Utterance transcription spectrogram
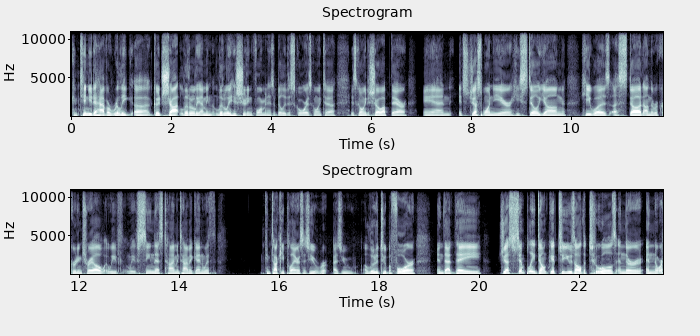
continue to have a really uh, good shot. Literally, I mean, literally, his shooting form and his ability to score is going to is going to show up there. And it's just one year. He's still young. He was a stud on the recruiting trail. We've we've seen this time and time again with Kentucky players, as you as you alluded to before, in that they just simply don't get to use all the tools and they're and nor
